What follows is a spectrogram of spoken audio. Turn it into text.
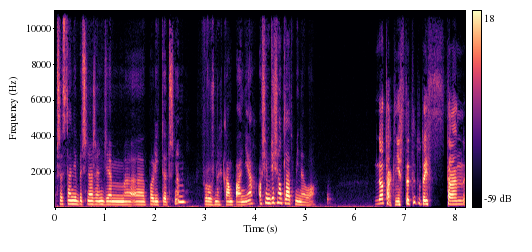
przestanie być narzędziem politycznym w różnych kampaniach? 80 lat minęło. No tak, niestety tutaj stan,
